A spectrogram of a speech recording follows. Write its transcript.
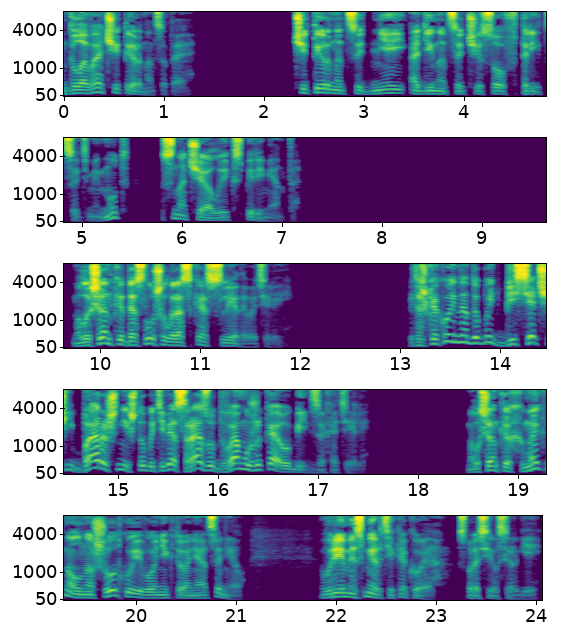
Глава 14. 14 дней 11 часов 30 минут с начала эксперимента. Малышенко дослушал рассказ следователей. «Это ж какой надо быть бесячей барышней, чтобы тебя сразу два мужика убить захотели?» Малышенко хмыкнул, но шутку его никто не оценил. «Время смерти какое?» — спросил Сергей.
